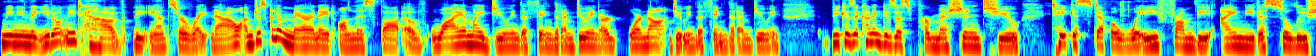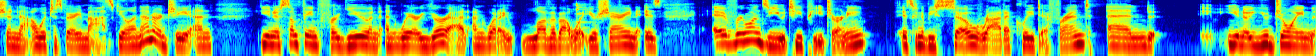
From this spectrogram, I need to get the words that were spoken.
meaning that you don't need to have the answer right now. I'm just going to marinate on this thought of why am I doing the thing that I'm doing or, or not doing the thing that I'm doing? Because it kind of gives us permission to take a step away from the I need a solution now, which is very masculine energy. And, you know, something for you and, and where you're at. And what I love about what you're sharing is everyone's UTP journey is going to be so radically different. And you know, you join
